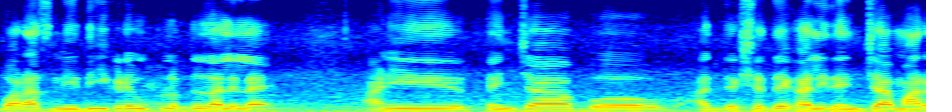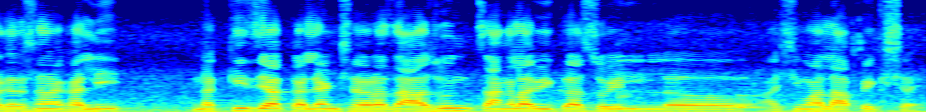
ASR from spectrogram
बराच निधी इकडे उपलब्ध झालेला आहे. आणि त्यांच्या ब अध्यक्षतेखाली त्यांच्या मार्गदर्शनाखाली नक्कीच या कल्याण शहराचा अजून चांगला विकास होईल अशी मला अपेक्षा आहे.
